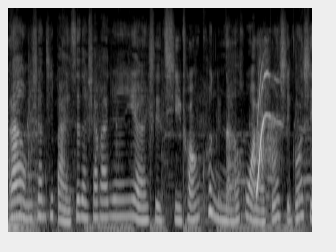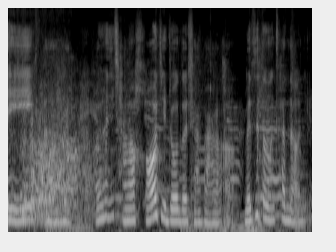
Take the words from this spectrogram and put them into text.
来，我们上期百色的沙发君依然是起床困难户啊！恭喜恭喜！好像你抢了好几周的沙发了啊，每次都能看到你。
